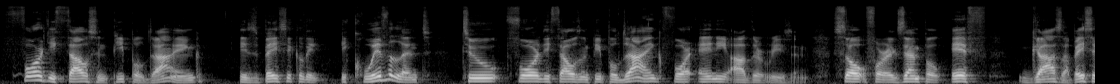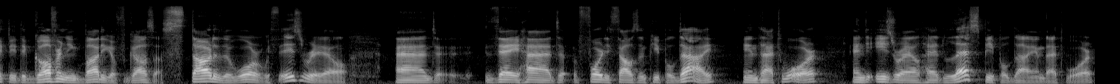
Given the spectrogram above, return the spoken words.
40,000 people dying is basically equivalent to 40,000 people dying for any other reason. So, for example, if Gaza, basically the governing body of Gaza, started a war with Israel and they had 40,000 people die in that war, and Israel had less people die in that war,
